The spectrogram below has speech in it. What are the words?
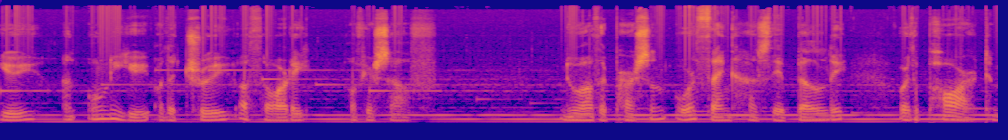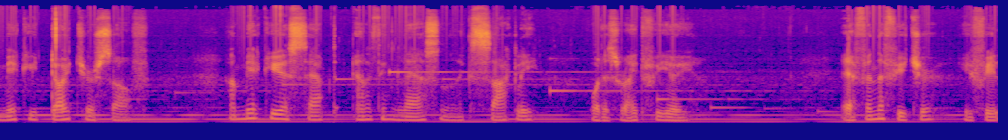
You and only you are the true authority of yourself. No other person or thing has the ability or the power to make you doubt yourself and make you accept anything less than exactly what is right for you. If in the future you feel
